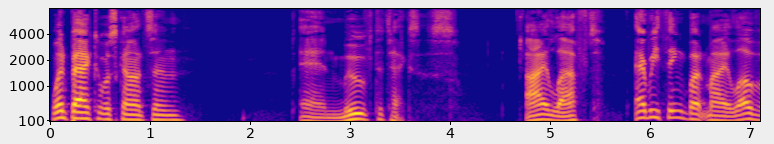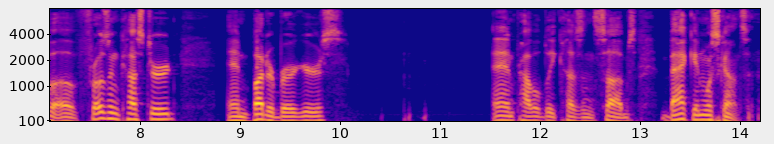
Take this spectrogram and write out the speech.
Went back to Wisconsin and moved to Texas. I left everything but my love of frozen custard and Butterburgers and probably Cousins Subs back in Wisconsin.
